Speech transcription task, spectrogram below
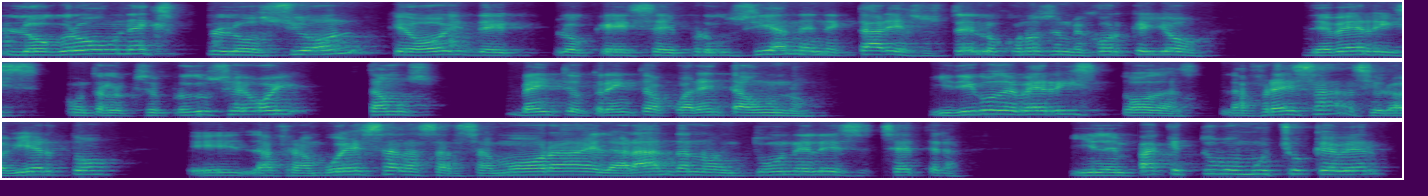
logró una explosión que hoy de lo que se producían en hectáreas, ustedes lo conocen mejor que yo, de berries contra lo que se produce hoy, estamos 20 o 30 o 40 a 1. Y digo de berries todas, la fresa a cielo abierto, eh, la frambuesa, la zarzamora, el arándano en túneles, etcétera. Y el empaque tuvo mucho que ver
